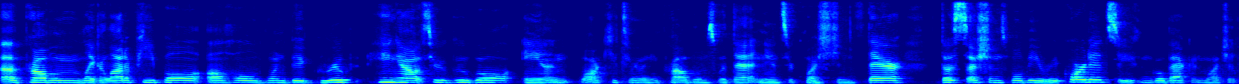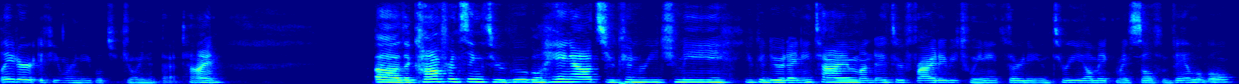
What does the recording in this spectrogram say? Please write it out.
a problem like a lot of people, I'll hold one big group hangout through Google and walk you through any problems with that and answer questions there. Those sessions will be recorded so you can go back and watch it later if you weren't able to join at that time. Uh, the conferencing through Google Hangouts, you can reach me. You can do it anytime, Monday through Friday between 8.30 and 3. I'll make myself available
